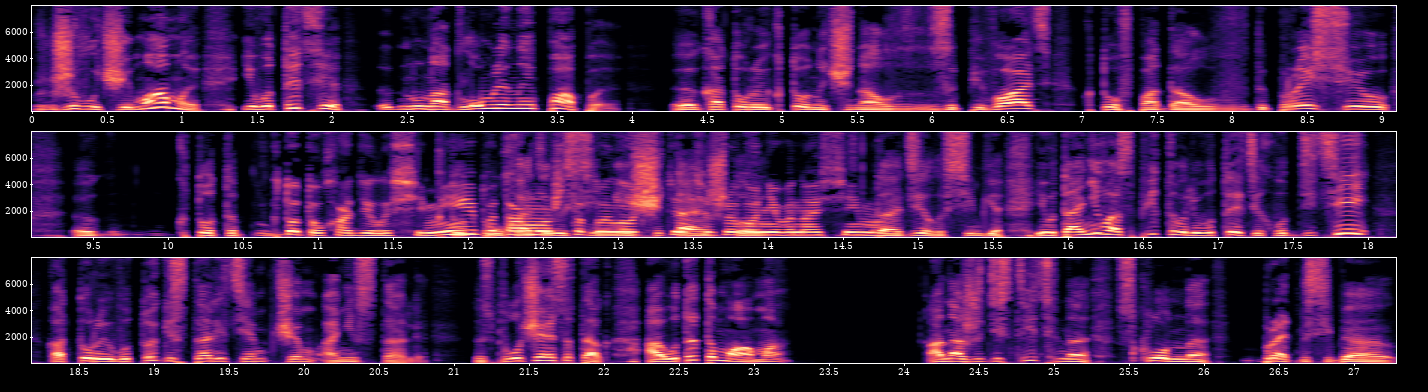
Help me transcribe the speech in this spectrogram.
живучие мамы и вот эти, ну, надломленные папы э, которые кто начинал запивать, кто впадал в депрессию, э, кто-то... Кто-то уходил из семьи, потому что семьи, было очень считая, тяжело, что, невыносимо. Да, дело в семье. И вот они воспитывали вот этих вот детей, которые в итоге стали тем, чем они стали. То есть получается так. А вот эта мама, она же действительно склонна брать на себя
